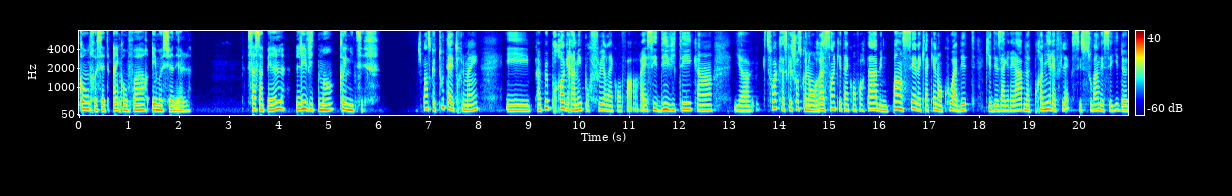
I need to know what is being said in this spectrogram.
contre cet inconfort émotionnel. Ça s'appelle l'évitement cognitif. Je pense que tout être humain est un peu programmé pour fuir l'inconfort, à essayer d'éviter quand il y a, soit que c'est quelque chose que l'on ressent qui est inconfortable, une pensée avec laquelle on cohabite qui est désagréable. Notre premier réflexe, c'est souvent d'essayer de,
